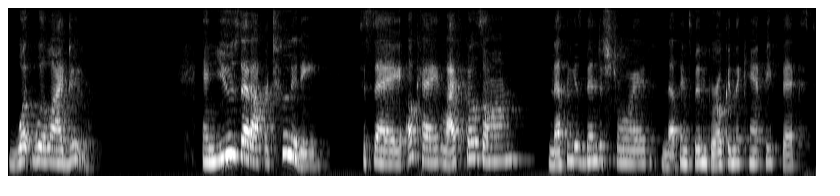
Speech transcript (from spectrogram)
what will I do? And use that opportunity to say, okay, life goes on. Nothing has been destroyed. Nothing's been broken that can't be fixed.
